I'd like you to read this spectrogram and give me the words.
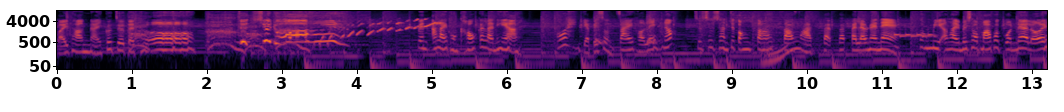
ไปทางไหนก็เจอแต่เธอช่วยช่วยด้วย เป็นอะไรของเขากันล่ะเนี่ย โอ้ยอย่าไปสนใจเขาเลยเนาะฉันฉันฉันจะต้องตาตาฝาดไปไปไปแล้วแน่ๆต้องมีอะไรไม่ชอบมาพากลแน่เลย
